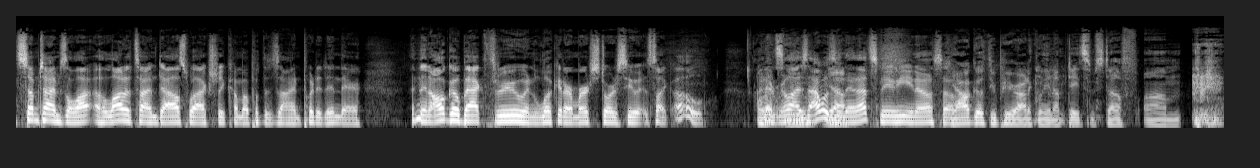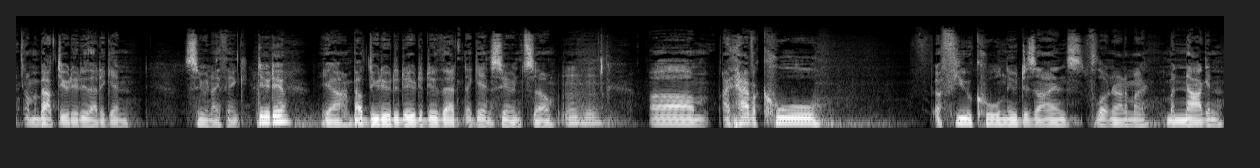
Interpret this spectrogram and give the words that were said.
sometimes a lot, a lot of time, Dallas will actually come up with a design, put it in there, and then I'll go back through and look at our merch store to see what it's like. Oh, I didn't realize new. that was Yeah. in there. That's new, you know. So yeah, I'll go through periodically and update some stuff. Um, I'm about due to do that again soon. I think. do do. Yeah, I'm about due due to do to do that again soon. So, um, I have a cool, a few cool new designs floating around in my, my noggin.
